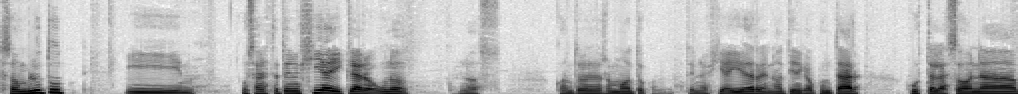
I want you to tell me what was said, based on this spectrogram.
son Bluetooth y usan esta tecnología y claro, uno con los controles remotos con tecnología IR, ¿no? Tiene que apuntar justo a la zona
